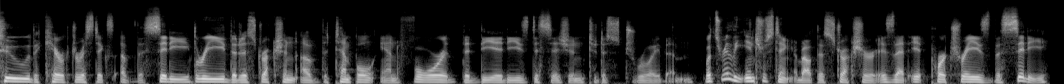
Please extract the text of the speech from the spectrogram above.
Two, the characteristics of the city. Three, the destruction of the temple. And four, the deity's decision to destroy them. What's really interesting about this structure is that it portrays the city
